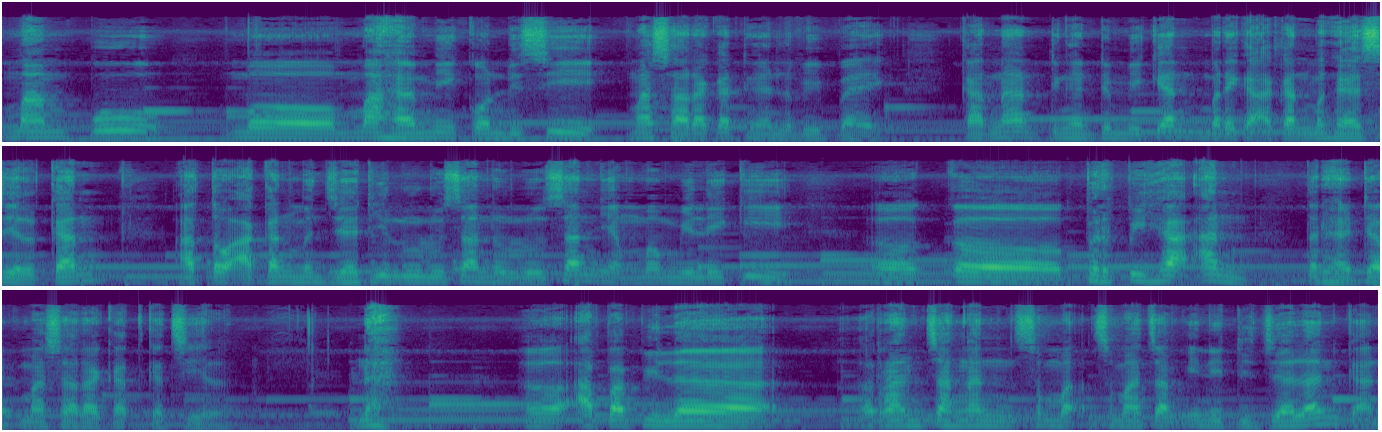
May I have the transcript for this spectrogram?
mampu memahami kondisi masyarakat dengan lebih baik. Karena dengan demikian mereka akan menghasilkan atau akan menjadi lulusan-lulusan yang memiliki uh, keberpihakan terhadap masyarakat kecil. Nah, uh, apabila rancangan semacam ini dijalankan,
